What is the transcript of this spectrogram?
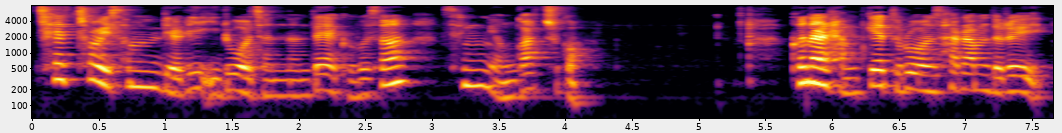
최초의 선별이 이루어졌는데 그것은 생명과 죽음. 그날 함께 들어온 사람들의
